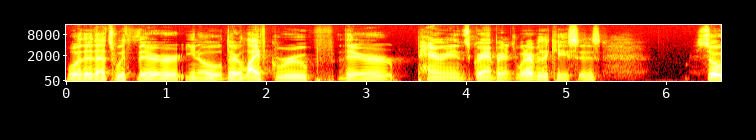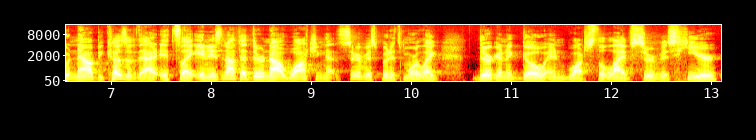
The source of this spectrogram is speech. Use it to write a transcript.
whether that's with their you know their life group their parents grandparents whatever the case is. So now because of that it's like and it's not that they're not watching that service but it's more like they're going to go and watch the live service here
